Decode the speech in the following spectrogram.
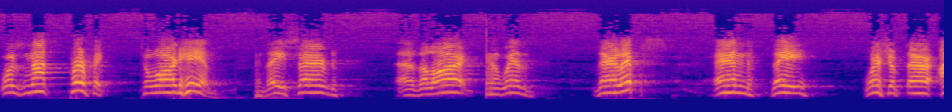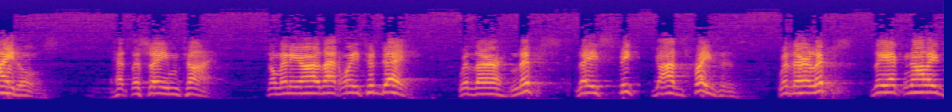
was not perfect toward Him. They served uh, the Lord with their lips and they worshiped their idols at the same time. So many are that way today. With their lips, they speak God's phrases. With their lips, they acknowledge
